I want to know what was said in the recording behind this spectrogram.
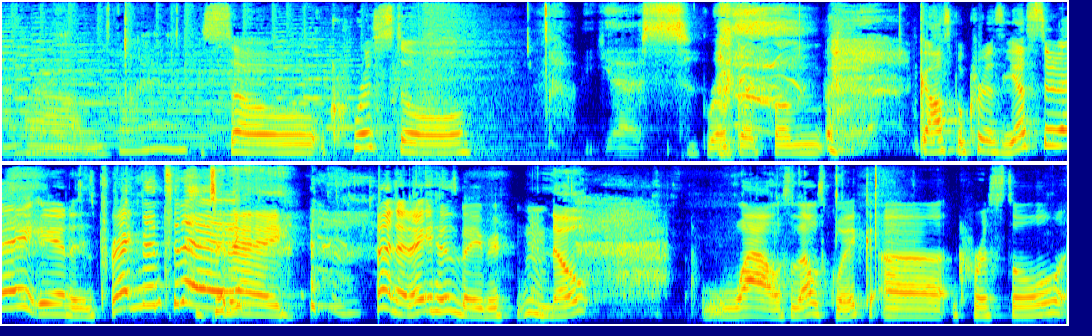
All right. Um, What's going on? So Krystal Yes. broke up from Gospel Chris yesterday and is pregnant today. Today. And it ain't his baby. Mm. nope. Wow. So that was quick. Uh, Krystal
